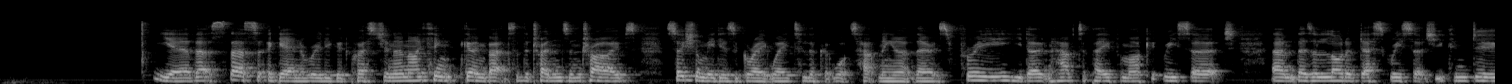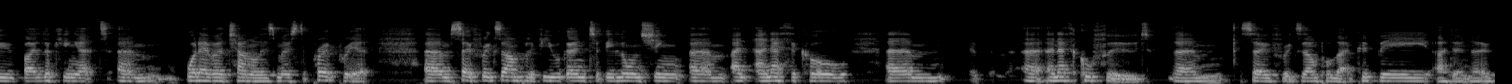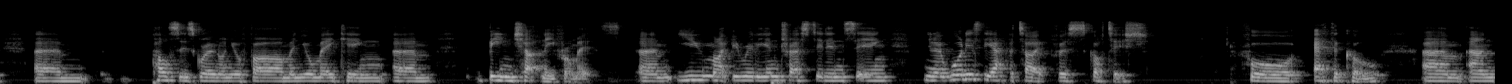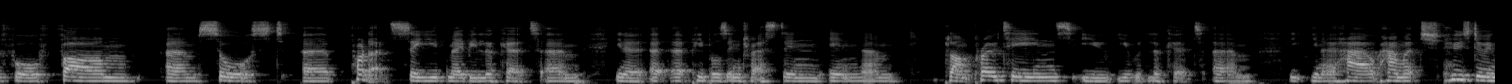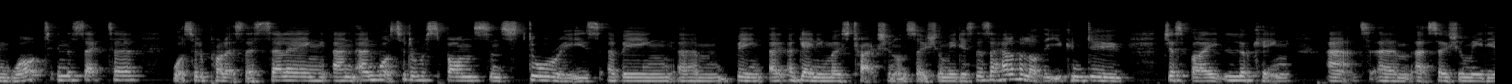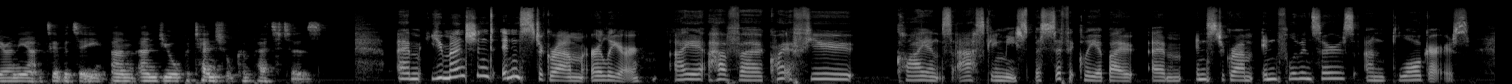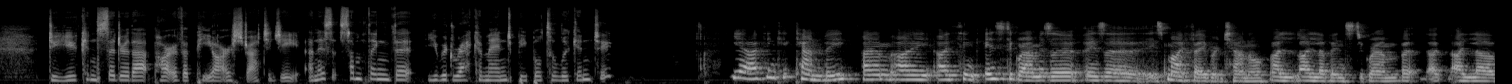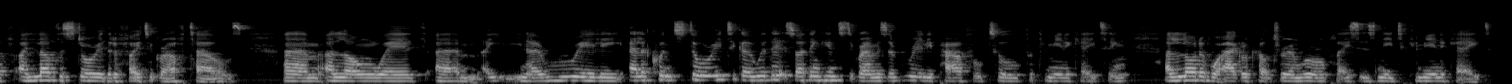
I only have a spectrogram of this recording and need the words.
Yeah, that's that's again a really good question, and I think going back to the trends and tribes, social media is a great way to look at what's happening out there. It's free; you don't have to pay for market research. Um, there's a lot of desk research you can do by looking at um, whatever channel is most appropriate. Um, so, for example, if you were going to be launching um, an, an, ethical uh, an ethical food. Um, so, for example, that could be, I don't know, um, pulses grown on your farm and you're making um, bean chutney from it, um, you might be really interested in seeing, you know, what is the appetite for Scottish, for ethical, um, and for farm um, sourced uh, products. So you'd maybe look at, um, you know, at, at, people's interest in in um, plant proteins. You you would look at um, you know how how much who's doing what in the sector what sort of products they're selling and and what sort of response and stories are being um, being are gaining most traction on social media so there's a hell of a lot that you can do just by looking at um, at social media and the activity and and your potential competitors um, you mentioned Instagram earlier. I have uh, quite a few clients asking me specifically about um, Instagram influencers and bloggers. Do you consider that part of a PR strategy? And is it something that you would recommend people to look into? Yeah, I think it can be. Um, I I think Instagram is a is a it's my favorite channel. I, I love Instagram, but I, I love I love the story that a photograph tells, um, along with um, a, you know really eloquent story to go with it. So I think Instagram is a really powerful tool for communicating a lot of what agriculture and rural places need to communicate.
